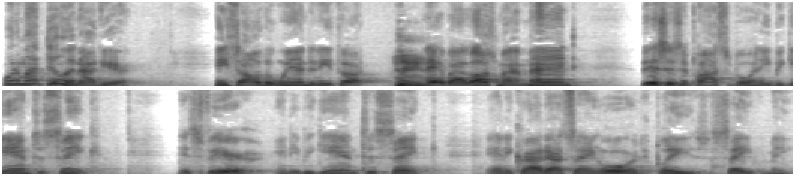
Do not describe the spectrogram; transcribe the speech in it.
What am I doing out here? He saw the wind and he thought, Have I lost my mind? This is impossible. And he began to sink. His fear, and he began to sink. And he cried out, saying, Lord, please save me.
